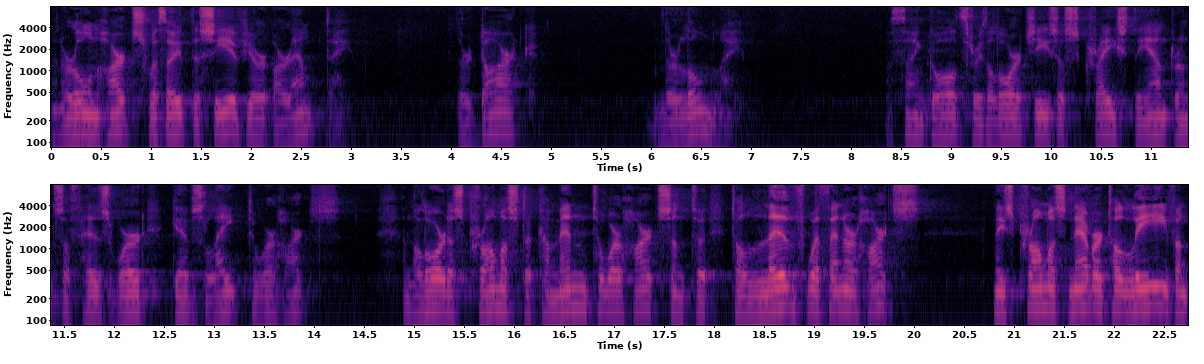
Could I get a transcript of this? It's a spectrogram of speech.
and our own hearts without the Saviour are empty. They're dark, and they're lonely. But thank God through the Lord Jesus Christ, the entrance of His Word gives light to our hearts. And the Lord has promised to come into our hearts and to, to live within our hearts. And He's promised never to leave and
